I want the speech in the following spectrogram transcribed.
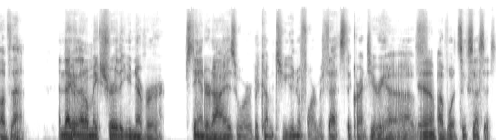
Love that. And that, yeah. that'll make sure that you never standardize or become too uniform if that's the criteria of, yeah. of what success is.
